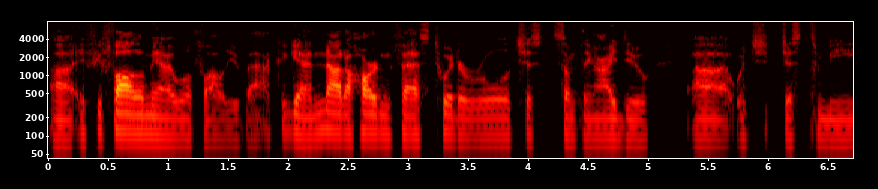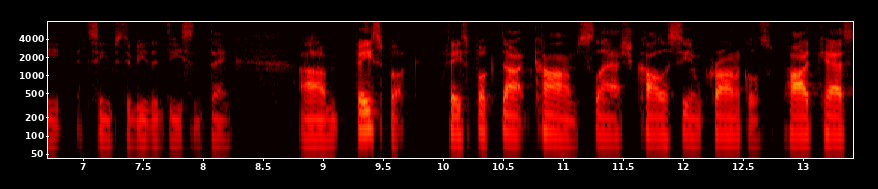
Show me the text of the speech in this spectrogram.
uh, if you follow me, I will follow you back. Again, not a hard and fast Twitter rule. It's just something I do, uh, which just to me it seems to be the decent thing um, Facebook, facebook.com slash Coliseum Chronicles podcast,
